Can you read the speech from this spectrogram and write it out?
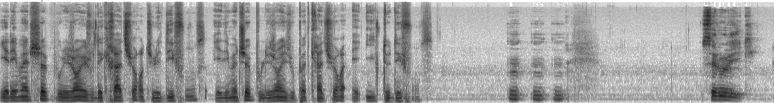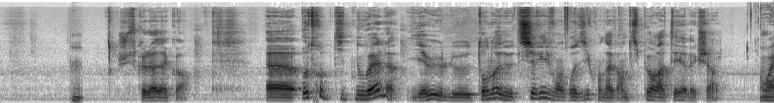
Il y a des match-ups où les gens ils jouent des créatures, tu les défonces. Et il y a des match-ups où les gens ils jouent pas de créatures et ils te défoncent. Hum, hum, hum. C'est logique. Jusque-là, d'accord. Euh, autre petite nouvelle, il y a eu le tournoi de Thierry vendredi qu'on avait un petit peu raté avec Charles. Ouais.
